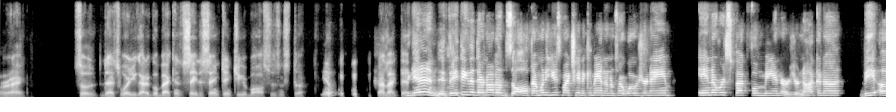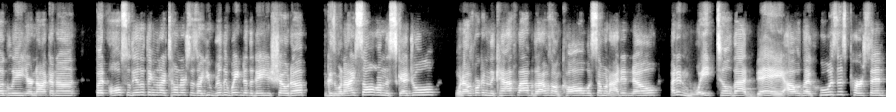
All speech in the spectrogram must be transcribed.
All right. So that's where you got to go back and say the same thing to your bosses and stuff. Yep. I like that. Again, if they think that they're not absolved, I'm going to use my chain of command. And I'm sorry, what was your name? In a respectful manner. You're not going to be ugly. You're not going to. But also, the other thing that I tell nurses are you really waiting to the day you showed up? Because when I saw on the schedule, when I was working in the cath lab, that I was on call with someone I didn't know, I didn't wait till that day. I was like, who is this person?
